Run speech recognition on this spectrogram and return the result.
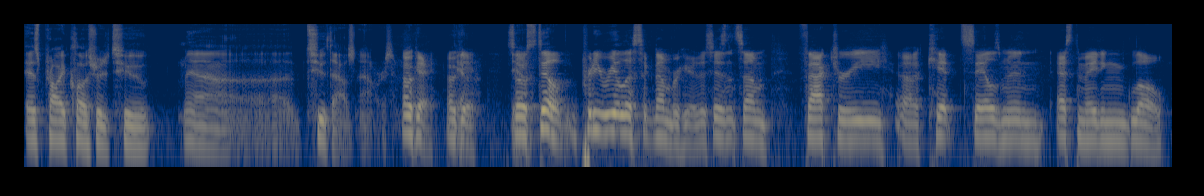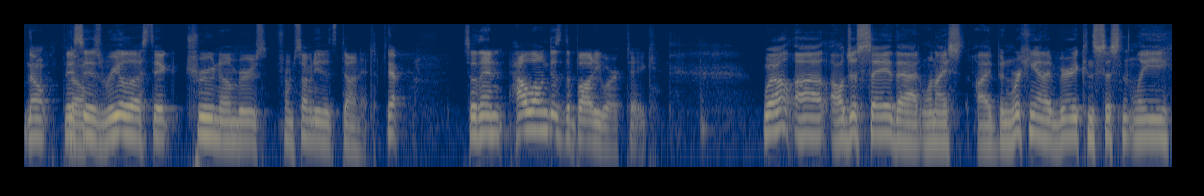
is probably closer to uh, two thousand hours. Okay, okay. Yeah, So still pretty realistic number here. This isn't some factory uh, kit salesman estimating low. No, This no. is realistic, true numbers from somebody that's done it. Yep. So then, how long does the body work take? Well, uh, I'll just say that when I I've been working on it very consistently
